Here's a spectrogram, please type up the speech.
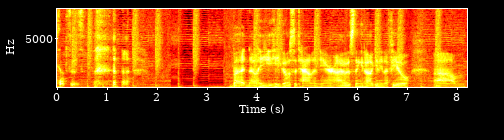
corpses. but no, he, he goes to town in here. I was thinking about getting a few, um,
